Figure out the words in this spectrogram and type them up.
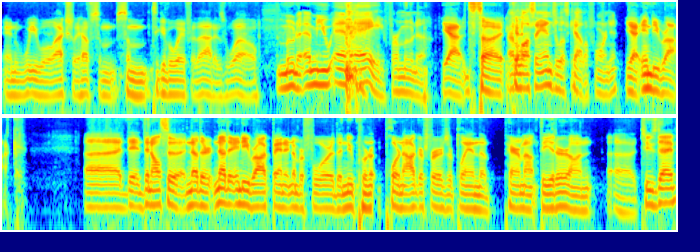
and we will actually have some some to give away for that as well. Muna, M U N A for Muna, Yeah, it's uh, out of Los Angeles, California. yeah, indie rock. Uh, then, then also another another indie rock band at number four, the new Porn- Pornographers are playing the Paramount Theater on uh, Tuesday,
